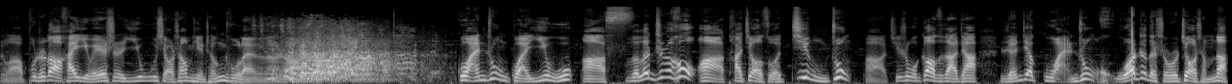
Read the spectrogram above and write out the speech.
是吧？不知道还以为是义乌小商品城出来的呢，是吧？管仲管夷吾啊，死了之后啊，他叫做敬仲啊。其实我告诉大家，人家管仲活着的时候叫什么呢？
